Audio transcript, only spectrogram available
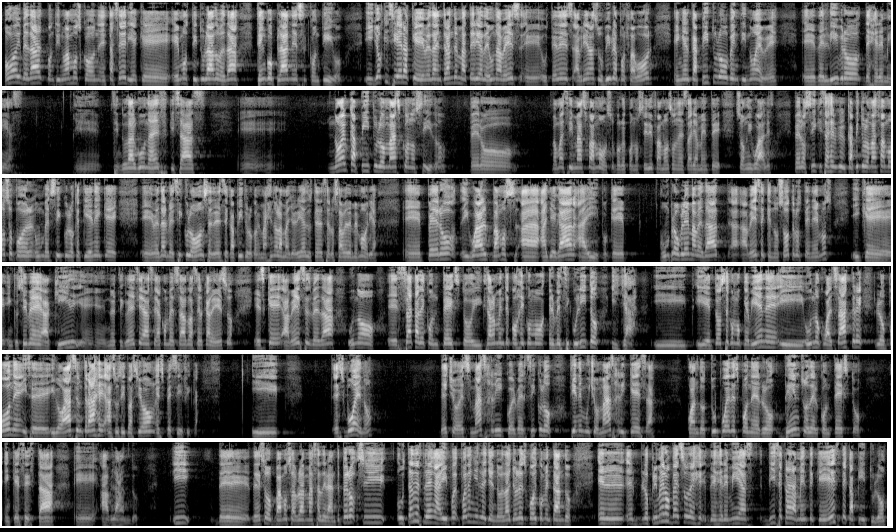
hoy, ¿verdad? Continuamos con esta serie que hemos titulado, ¿verdad? Tengo planes contigo. Y yo quisiera que, ¿verdad? Entrando en materia de una vez, eh, ustedes abrieran sus Biblias, por favor, en el capítulo 29 eh, del libro de Jeremías. Eh, sin duda alguna es quizás no el capítulo más conocido, pero vamos a decir más famoso, porque conocido y famoso necesariamente son iguales pero sí quizás el, capítulo más famoso por un versículo que tiene que, eh, ¿verdad? El versículo 11 de ese capítulo, que me imagino la mayoría de ustedes se lo sabe de memoria, eh, pero igual vamos a, llegar ahí, porque un problema, ¿verdad? A veces que nosotros tenemos y que inclusive aquí en nuestra iglesia se ha conversado acerca de eso, es que a veces, ¿verdad? Uno eh, saca de contexto y solamente coge como el versiculito y ya. Y, y, entonces como que viene y uno cual sastre lo pone y, se, y lo hace un traje a su situación específica. Y es bueno, de hecho es más rico, el versículo tiene mucho más riqueza cuando tú puedes ponerlo dentro del contexto en que se está eh, hablando. Y de, eso vamos a hablar más adelante. Pero si ustedes leen ahí, pueden ir leyendo, ¿verdad? Yo les voy comentando. Los primeros versos de, de Jeremías dice claramente que este capítulo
